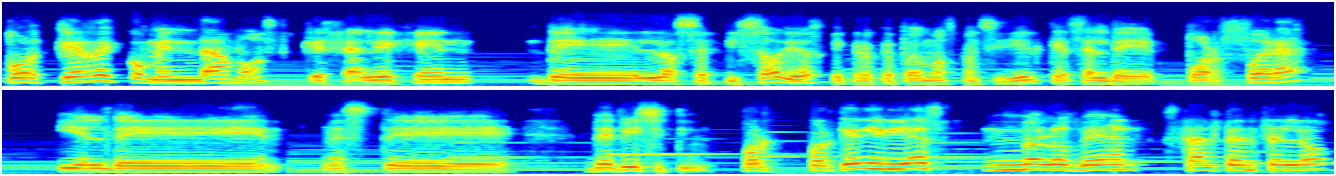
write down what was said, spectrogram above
por qué recomendamos que se alejen de los episodios que creo que podemos conseguir, que es el de Por Fuera y el de este de Visiting. ¿Por, ¿Por, qué dirías no los vean, sáltenselo,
